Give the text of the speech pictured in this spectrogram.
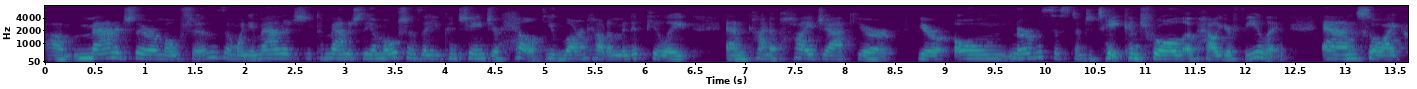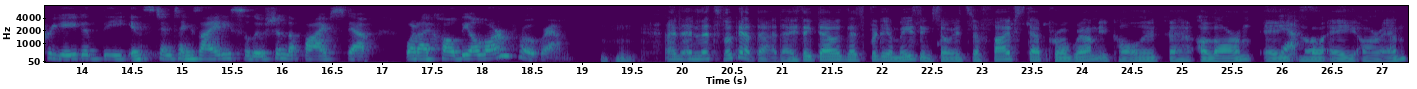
um, manage their emotions. And when you manage, you can manage the emotions that you can change your health. You learn how to manipulate and kind of hijack your your own nervous system to take control of how you're feeling. And so I created the instant anxiety solution, the five step, what I call the alarm program. Mhm. And and let's look at that. I think that that's pretty amazing. So it's a five-step program. You call it uh, ALARM, A Yes. L A R M,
